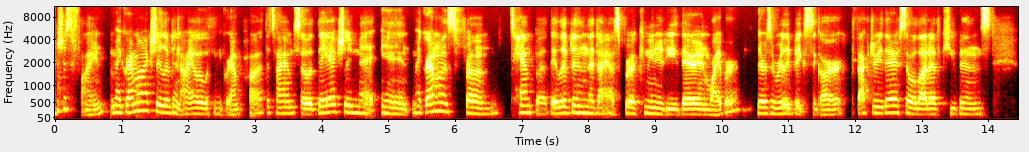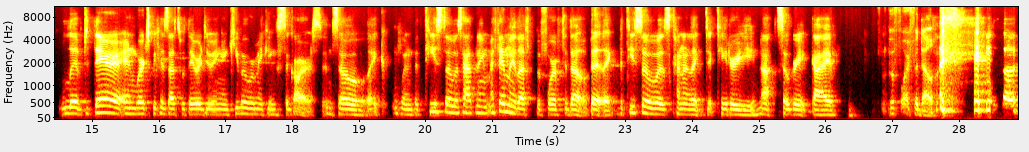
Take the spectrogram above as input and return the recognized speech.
which is fine. My grandma actually lived in Iowa with my grandpa at the time. So they actually met in, my grandma's from Tampa. They lived in the diaspora community there in Ybor. There's a really big cigar factory there. So a lot of Cubans lived there and worked because that's what they were doing in Cuba were making cigars. And so like when Batista was happening, my family left before Fidel, but like Batista was kind of like dictatory, not so great guy before Fidel. and so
